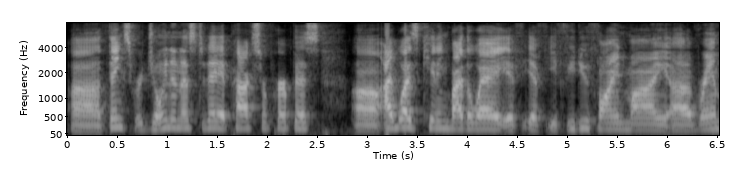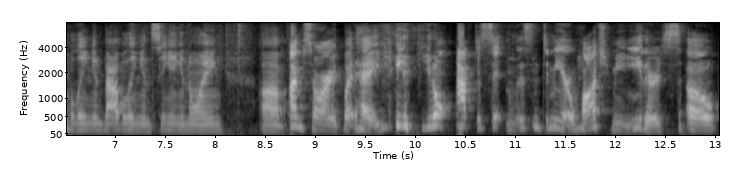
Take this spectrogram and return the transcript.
Uh, thanks for joining us today at Packs for Purpose. Uh, I was kidding, by the way. If, if, if you do find my uh, rambling and babbling and singing annoying, um, I'm sorry, but hey, you don't have to sit and listen to me or watch me either. So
